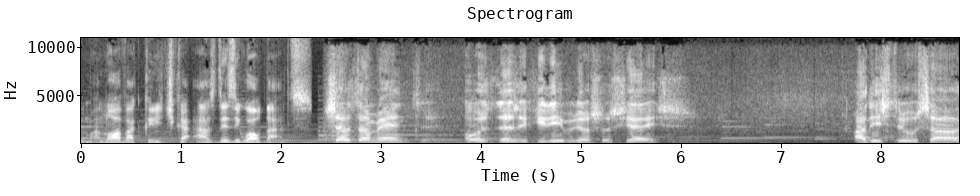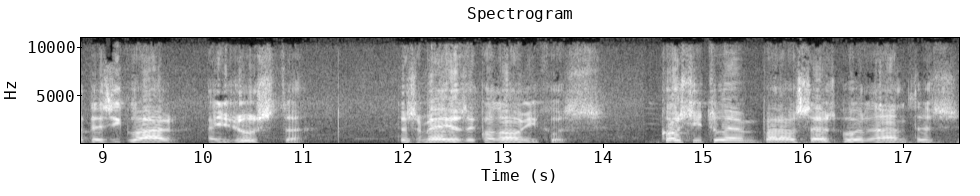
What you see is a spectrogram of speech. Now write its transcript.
uma nova crítica às desigualdades. Certamente, os desequilíbrios sociais a distribuição desigual e injusta dos meios econômicos constituem para os seus governantes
